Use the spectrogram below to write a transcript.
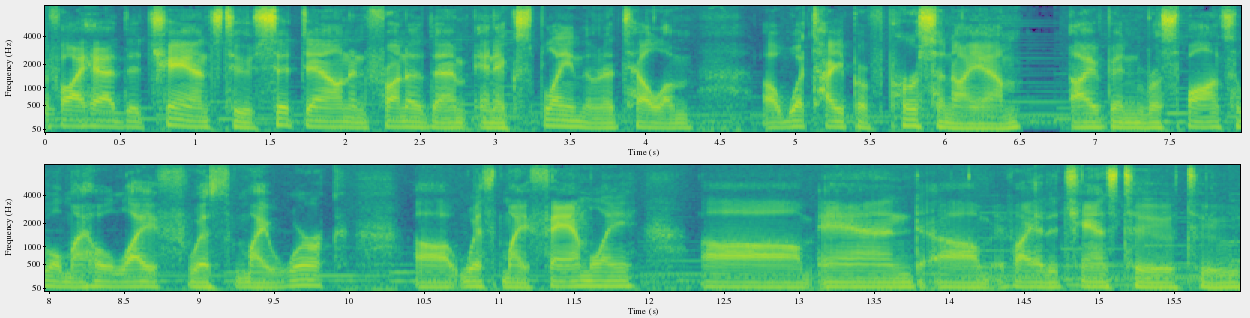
If I had the chance to sit down in front of them and explain them and tell them uh, what type of person I am, I've been responsible my whole life with my work, uh, with my family, um, and um, if I had a chance to, to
